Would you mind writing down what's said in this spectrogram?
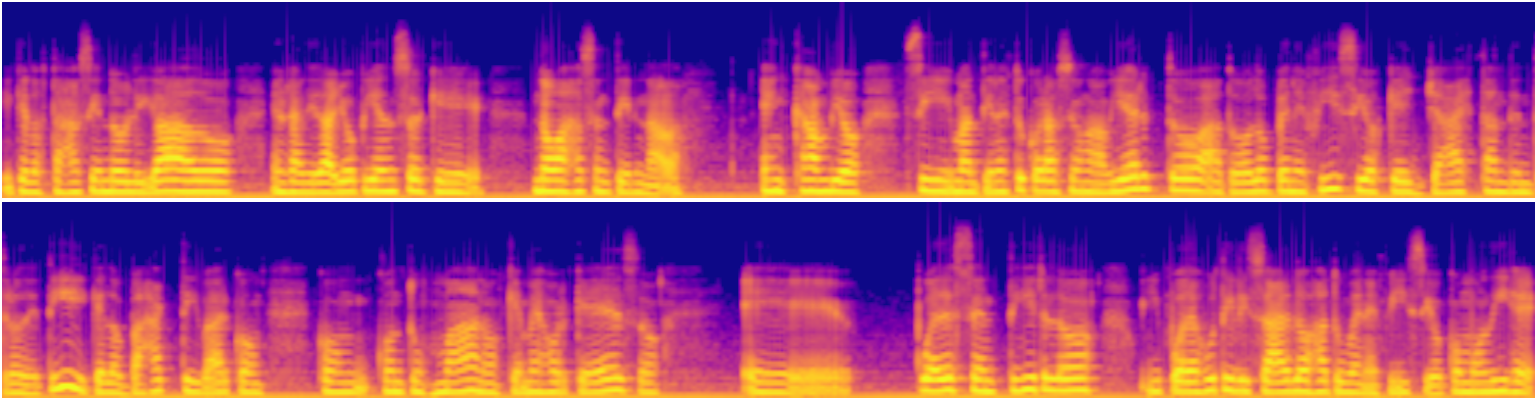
y que lo estás haciendo obligado, en realidad yo pienso que no vas a sentir nada. En cambio, si mantienes tu corazón abierto a todos los beneficios que ya están dentro de ti y que los vas a activar con, con, tus manos, qué mejor que eso, eh, puedes sentirlos y puedes utilizarlos a tu beneficio. Como dije,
